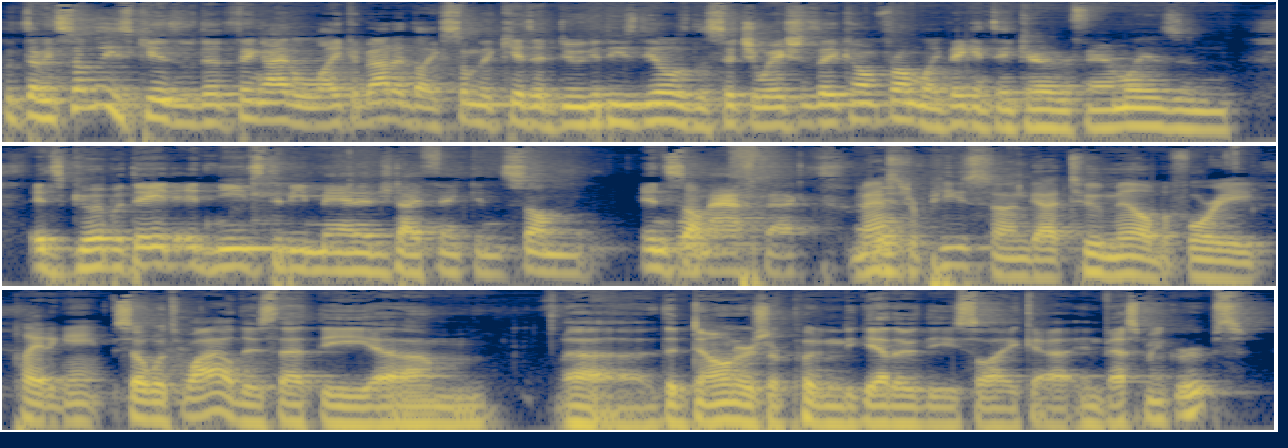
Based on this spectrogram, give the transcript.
But I mean, some of these kids. The thing I like about it, like some of the kids that do get these deals, the situations they come from, like they can take care of their families, and it's good. But they it needs to be managed. I think in some in some aspect. Master P's son got two mil before he played a game. So what's wild is that the um, uh, the donors are putting together these like uh, investment groups,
